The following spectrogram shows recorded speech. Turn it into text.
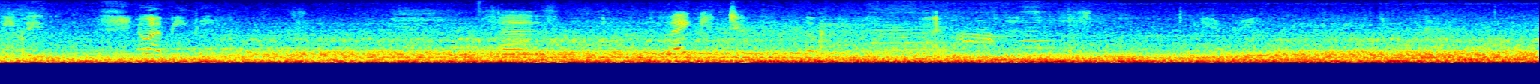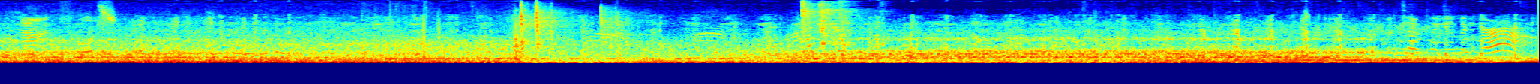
Beep beep. You want beep beep? Says like to the not in full screen. What's happening in the ground?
